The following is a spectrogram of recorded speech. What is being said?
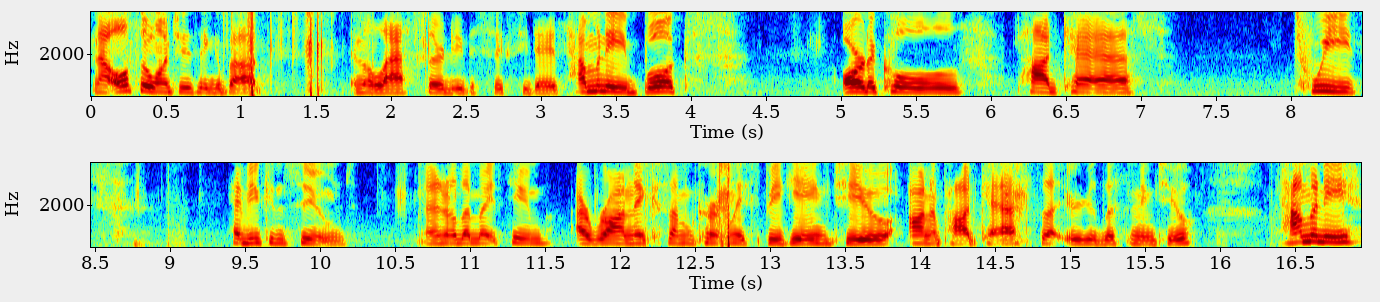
And I also want you to think about in the last 30 to 60 days how many books, articles, podcasts, tweets have you consumed? I know that might seem ironic because I'm currently speaking to you on a podcast that you're listening to. How many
